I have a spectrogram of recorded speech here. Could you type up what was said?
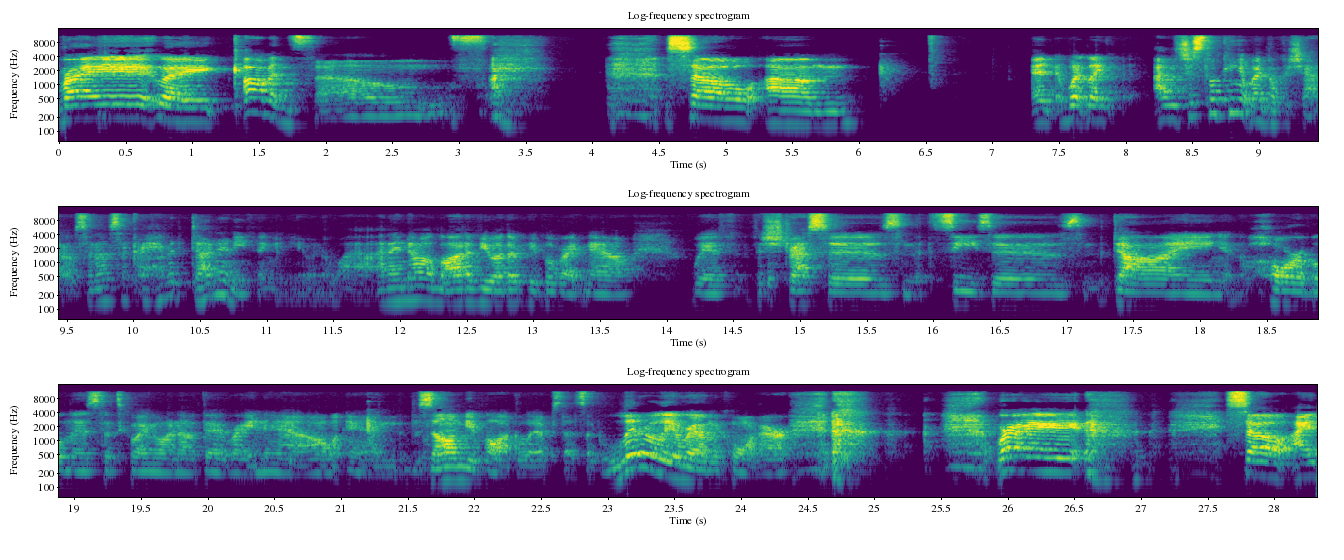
right? Like, common sense. so, um, and what, like, I was just looking at my book of shadows and I was like, I haven't done anything in you in a while. And I know a lot of you other people right now with the stresses and the diseases and the dying and the horribleness that's going on out there right now and the zombie apocalypse that's like literally around the corner. right? So I,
